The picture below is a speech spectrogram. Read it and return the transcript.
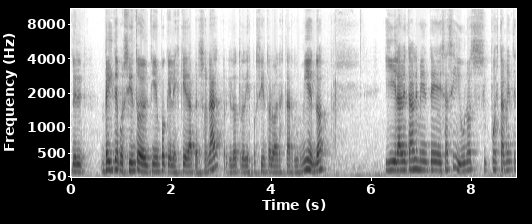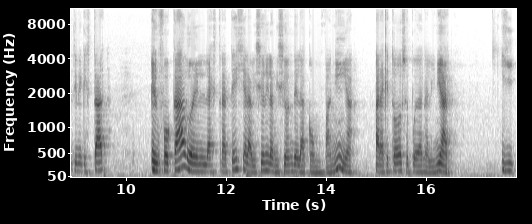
del 20% del tiempo que les queda personal, porque el otro 10% lo van a estar durmiendo. Y lamentablemente es así, uno supuestamente tiene que estar enfocado en la estrategia, la visión y la misión de la compañía para que todos se puedan alinear. Y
